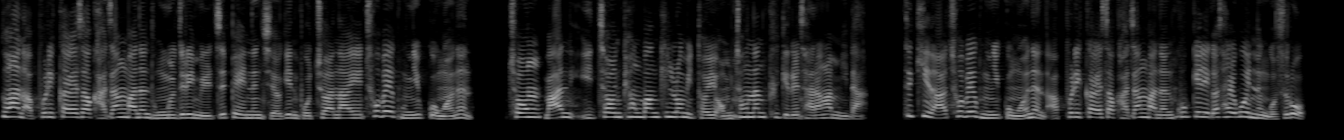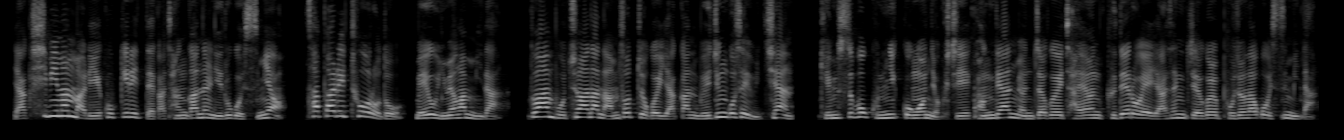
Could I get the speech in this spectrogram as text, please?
또한 아프리카에서 가장 많은 동물들이 밀집해 있는 지역인 보츠와나의 초베 국립공원은 총 12,000평방킬로미터의 엄청난 크기를 자랑합니다. 특히나 초베 국립공원은 아프리카에서 가장 많은 코끼리가 살고 있는 곳으로 약 12만 마리의 코끼리떼가 장관을 이루고 있으며 사파리 투어로도 매우 유명합니다. 또한 보츠와나 남서쪽의 약간 외진 곳에 위치한 겜스보 국립공원 역시 광대한 면적의 자연 그대로의 야생지역을 보존하고 있습니다.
